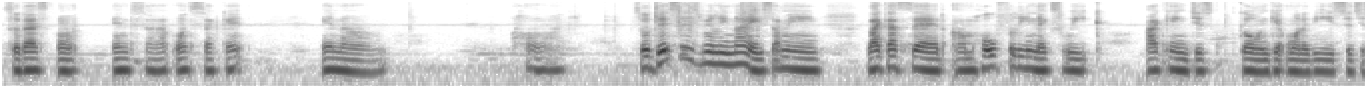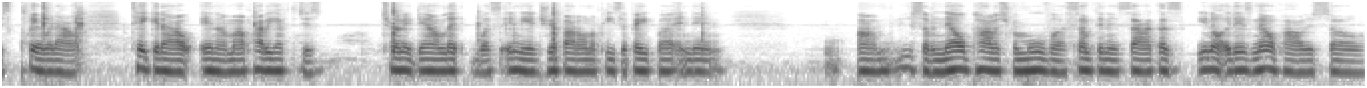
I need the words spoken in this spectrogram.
So that's on inside. One second. And, um, hold on. So this is really nice. I mean, like I said, um, hopefully next week I can just go and get one of these to just clear it out, take it out, and um, I'll probably have to just turn it down, let what's in there drip out on a piece of paper, and then um, use some nail polish remover or something inside, because, you know, it is nail polish, so,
